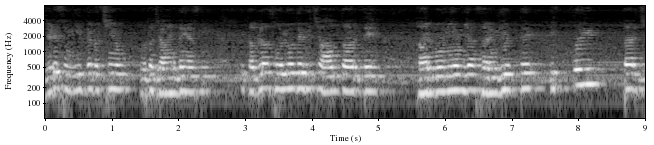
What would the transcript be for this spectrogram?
ਜਿਹੜੇ ਸੰਗੀਤ ਦੇ ਬੱਚੇ ਹੋ, ਉਹ ਤਾਂ ਜਾਣਦੇ ਹਾਂ ਅਸੀਂ। ਤਬਲਾ ਸੋਲੋ ਦੇ ਵਿੱਚ ਆਮ ਤੌਰ ਤੇ ਹਾਰਮੋਨੀਅਮ ਜਾਂ ਸਰੰਗੀ ਉੱਤੇ ਇੱਕੋ ਹੀ ਤਰਜ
